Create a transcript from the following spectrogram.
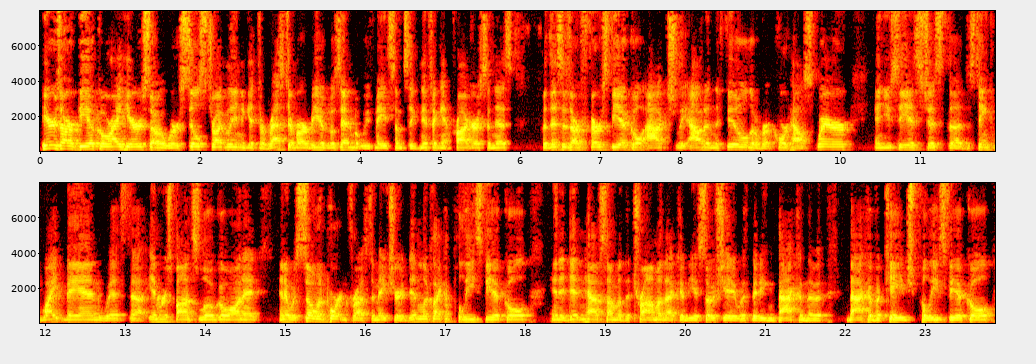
Here's our vehicle right here. So we're still struggling to get the rest of our vehicles in, but we've made some significant progress in this. But this is our first vehicle actually out in the field over at Courthouse Square and you see it's just the distinct white van with in response logo on it. And it was so important for us to make sure it didn't look like a police vehicle and it didn't have some of the trauma that can be associated with being back in the back of a caged police vehicle.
